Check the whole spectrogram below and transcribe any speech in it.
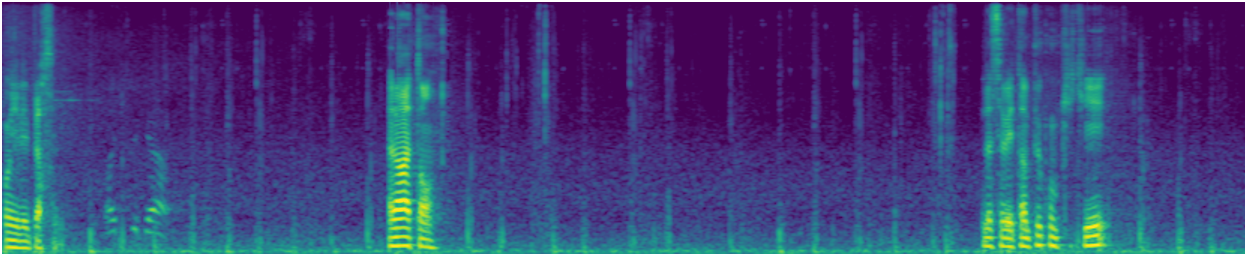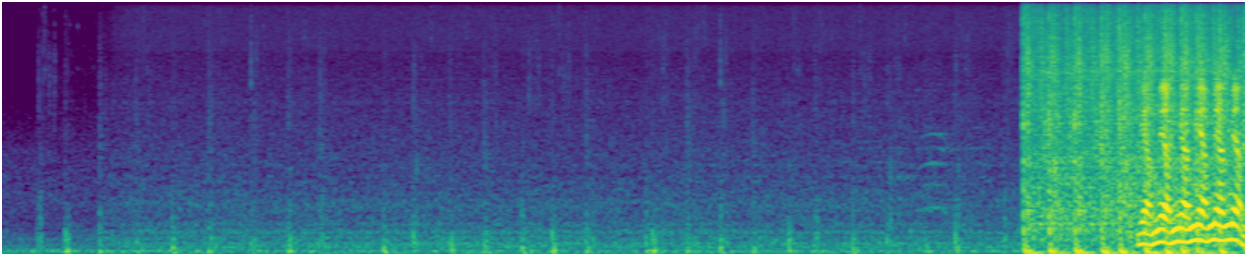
Bon, il y avait personne. Alors, attends. Là, ça va être un peu compliqué. Merde, merde, merde, merde, merde, merde.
